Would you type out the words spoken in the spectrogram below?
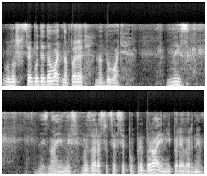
І воно ж все буде давати наперед, надувати. Низ. Не знаю, низ. Ми зараз оце все поприбираємо і перевернемо.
